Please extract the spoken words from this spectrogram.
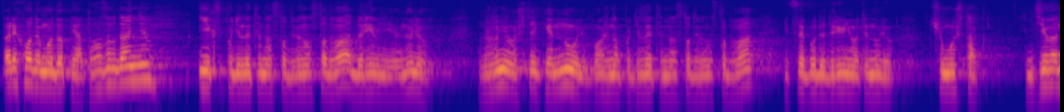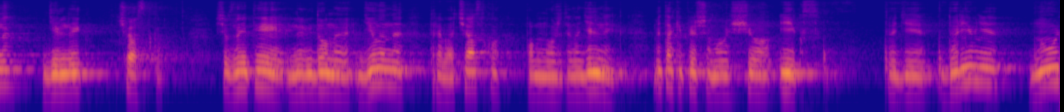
Переходимо до п'ятого завдання. Х поділити на 192 дорівнює 0. Зрозуміло, що тільки 0 можна поділити на 192, і це буде дорівнювати 0. Чому ж так? Ділене, дільник, частка. Щоб знайти невідоме ділене, треба частку помножити на дільник. Ми так і пишемо, що х тоді дорівнює 0,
